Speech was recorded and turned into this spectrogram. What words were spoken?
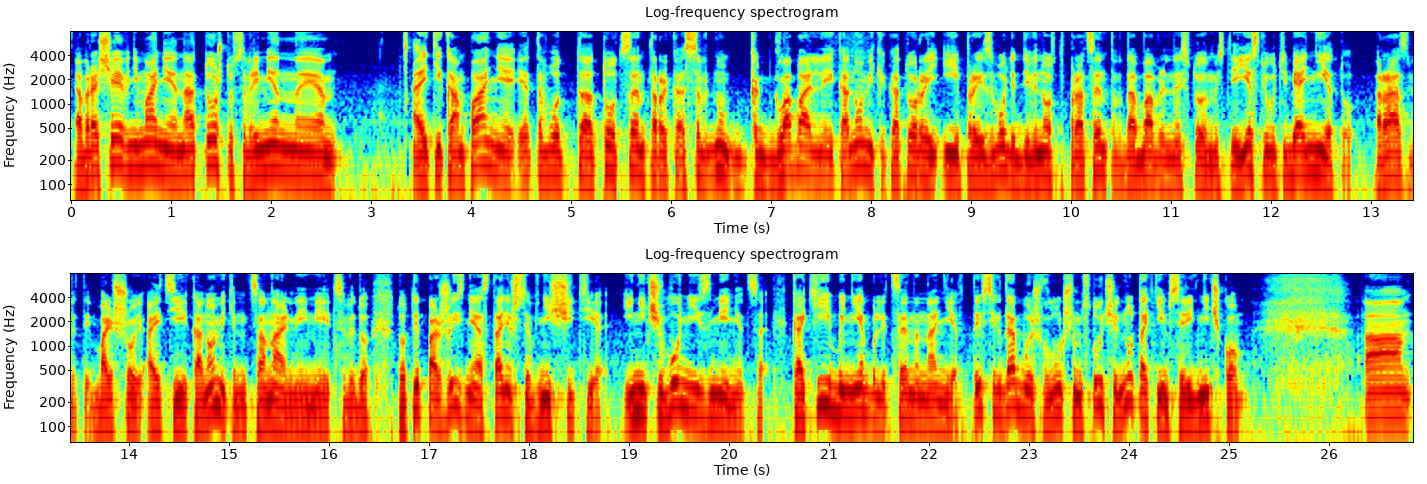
Обращая внимание на то, что современные IT-компании – это вот а, тот центр ну, как глобальной экономики, который и производит 90% добавленной стоимости. если у тебя нету развитой большой IT-экономики, национальной имеется в виду, то ты по жизни останешься в нищете. И ничего не изменится. Какие бы ни были цены на нефть. Ты всегда будешь в лучшем случае, ну, таким, середнячком. А,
